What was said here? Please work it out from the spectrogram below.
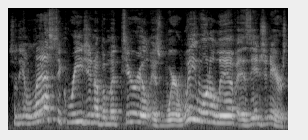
So the elastic region of a material is where we want to live as engineers.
